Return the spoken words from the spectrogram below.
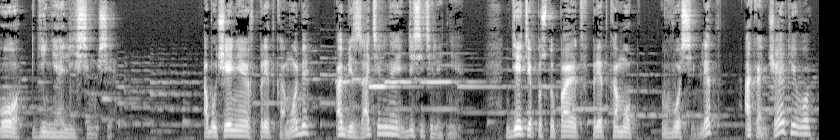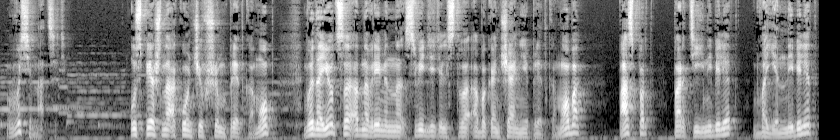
о гениалиссимусе. Обучение в предкомобе обязательное десятилетнее. Дети поступают в предкомоб в 8 лет, окончают его в 18. Успешно окончившим предкомоб выдается одновременно свидетельство об окончании предкомоба, паспорт, партийный билет, военный билет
